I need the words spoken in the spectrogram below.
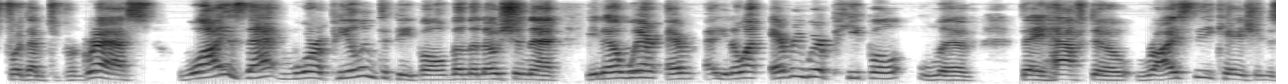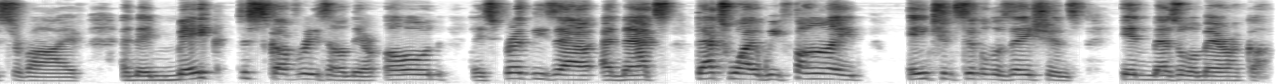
for them to progress why is that more appealing to people than the notion that you know where you know what everywhere people live they have to rise to the occasion to survive and they make discoveries on their own they spread these out and that's that's why we find ancient civilizations in mesoamerica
